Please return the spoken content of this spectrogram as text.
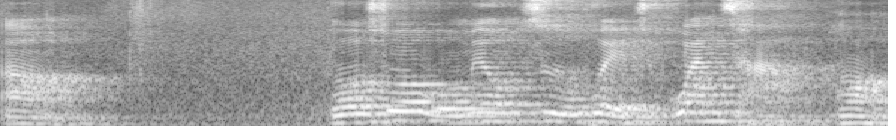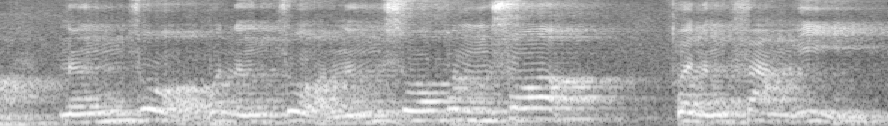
啊。佛说我们用智慧去观察哈，能做不能做，能说不能说，不能放逸。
